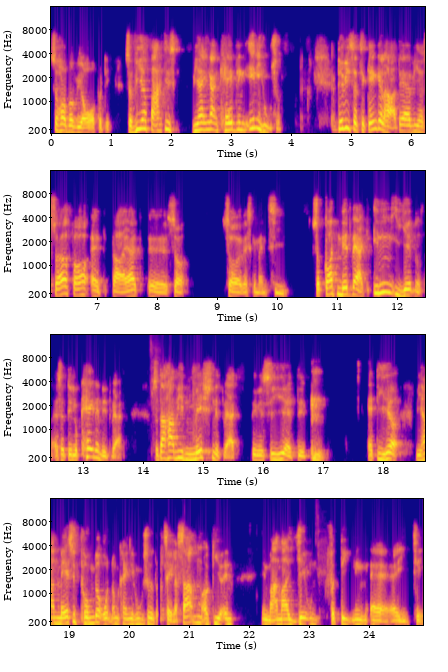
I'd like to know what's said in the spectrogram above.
så hopper vi over på det. Så vi har faktisk, vi har ikke engang kabling ind i huset. Det vi så til gengæld har, det er, at vi har sørget for, at der er et øh, så, så, hvad skal man sige, så godt netværk inde i hjemmet, altså det lokale netværk. Så der har vi et mesh-netværk, det vil sige, at, øh, at de her, vi har en masse punkter rundt omkring i huset, der taler sammen og giver en, en meget, meget jævn fordeling af, af IT.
